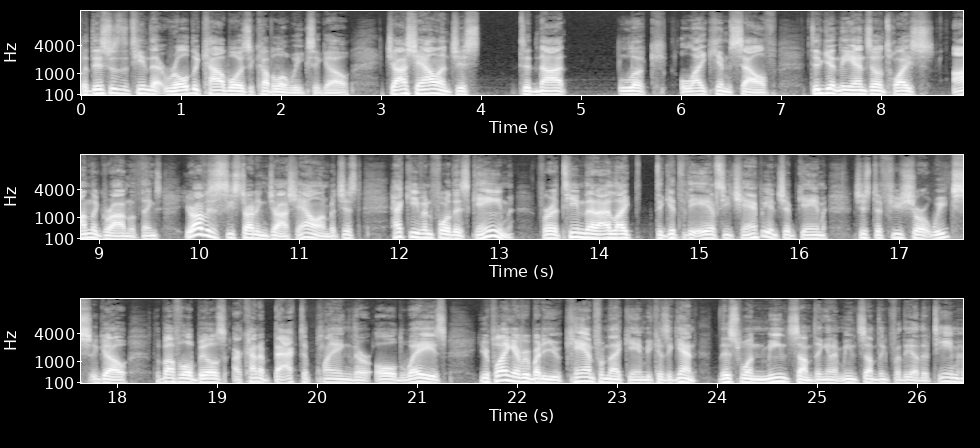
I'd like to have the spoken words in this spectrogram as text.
but this was the team that rolled the Cowboys a couple of weeks ago. Josh Allen just did not look like himself. Did get in the end zone twice on the ground with things. You're obviously starting Josh Allen, but just heck, even for this game, for a team that I liked to get to the AFC Championship game just a few short weeks ago, the Buffalo Bills are kind of back to playing their old ways. You're playing everybody you can from that game because, again, this one means something and it means something for the other team.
